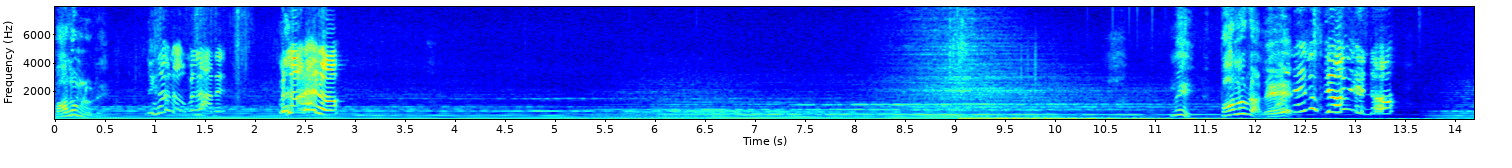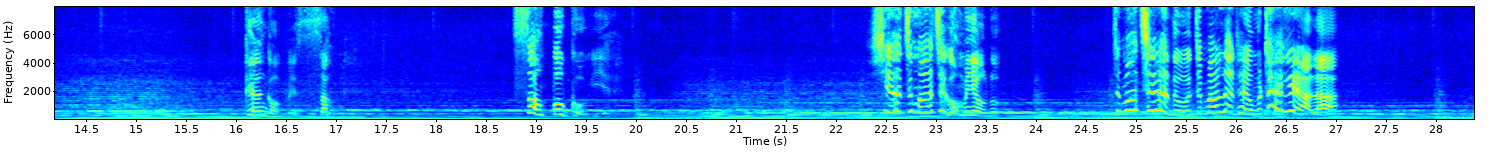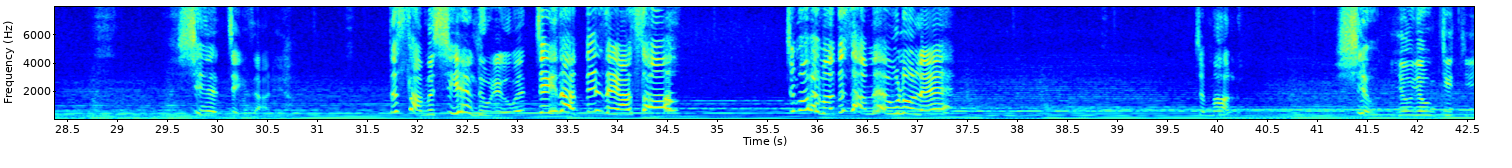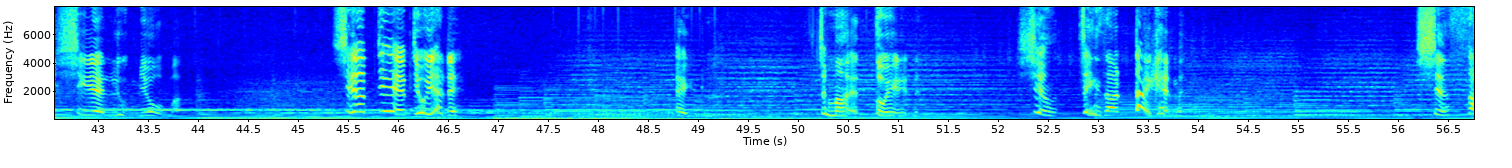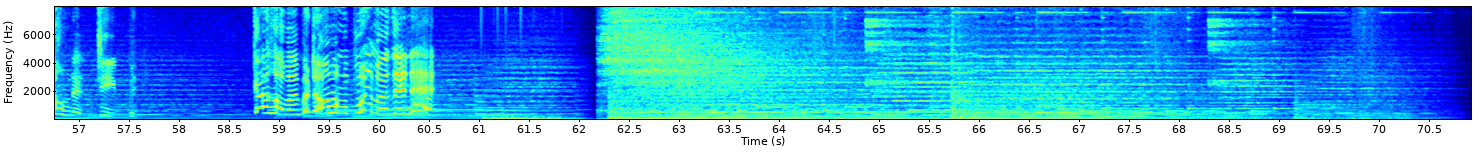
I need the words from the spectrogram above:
ဘာလို့မလို့လဲ 你看到我们拉的，我们拉来了。 မေဘာလို့တာလဲ 你都表演呢？刚刚被上的，上报狗耶！现在这妈这个没有了，这妈吃了都，这妈来台我们太 ရှင်ရဲ့ကြိတ်စာတွေဟာသစ္စာမရှိတဲ့လူတွေကိုပဲကြိတ်စာသိစေရဆုံးကျမဘယ်မှာသစ္စာမဲ့ဘူးလို့လဲကျမလူရှင်ယုံယုံကြည်ကြည်ရှိတဲ့လူမျိုးမှာရှင်ပြည့်ပြူရတယ်အဲ့ကျမရဲ့သွေးတွေရှင်ကြိတ်စာတိုက်ခဲ့မယ်ရှင်ဆောင်တဲ့ဒီပင် ပန်းဘတော်မှမပွင့်ပါစေနဲ့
